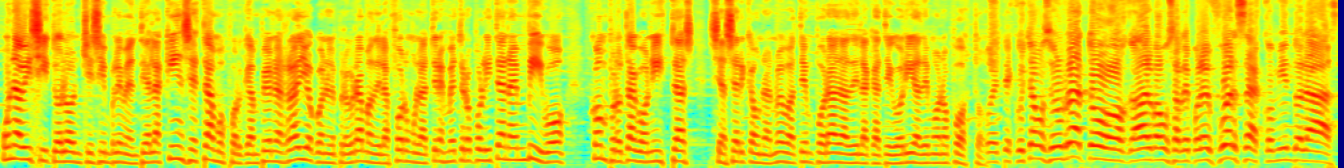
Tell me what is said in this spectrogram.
Un avisito, Lonchi, simplemente. A las 15 estamos por Campeones Radio con el programa de la Fórmula 3 Metropolitana en vivo, con protagonistas. Se acerca una nueva temporada de la categoría de monopostos. Pues te escuchamos en un rato. Ahora vamos a reponer fuerzas comiendo las,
